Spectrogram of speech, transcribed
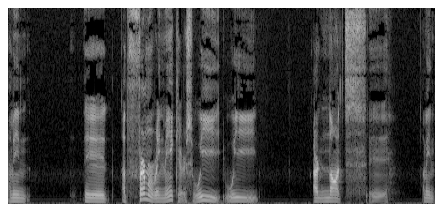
I mean uh, at Fairmont Rainmakers we we are not uh, I mean,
